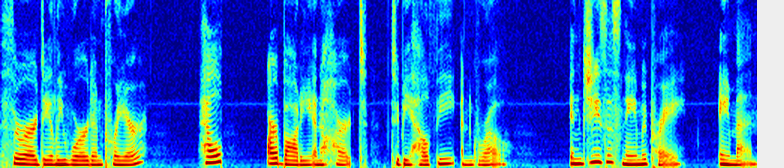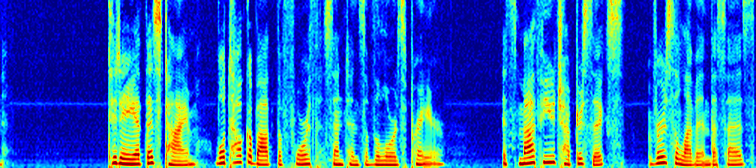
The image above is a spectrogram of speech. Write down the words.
Through our daily word and prayer, help our body and heart to be healthy and grow. In Jesus' name we pray. Amen. Today at this time, we'll talk about the fourth sentence of the Lord's Prayer. It's Matthew chapter 6, verse 11 that says,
